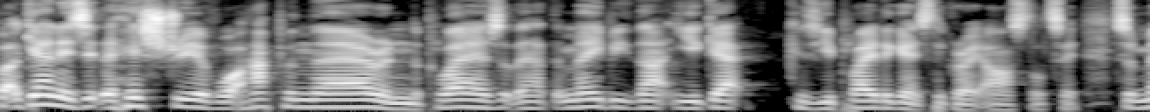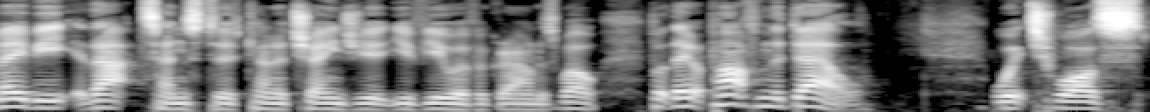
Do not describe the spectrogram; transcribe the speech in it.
But again, is it the history of what happened there and the players that they had? That Maybe that you get because you played against the great Arsenal team. So maybe that tends to kind of change your, your view of a ground as well. But they, apart from the Dell, which was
